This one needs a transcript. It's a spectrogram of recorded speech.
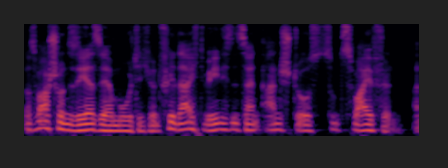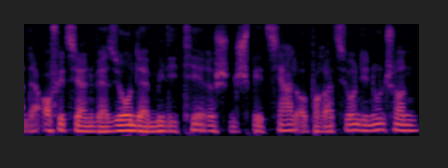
Das war schon sehr, sehr mutig und vielleicht wenigstens ein Anstoß zum Zweifeln an der offiziellen Version der militärischen Spezialoperation, die nun schon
